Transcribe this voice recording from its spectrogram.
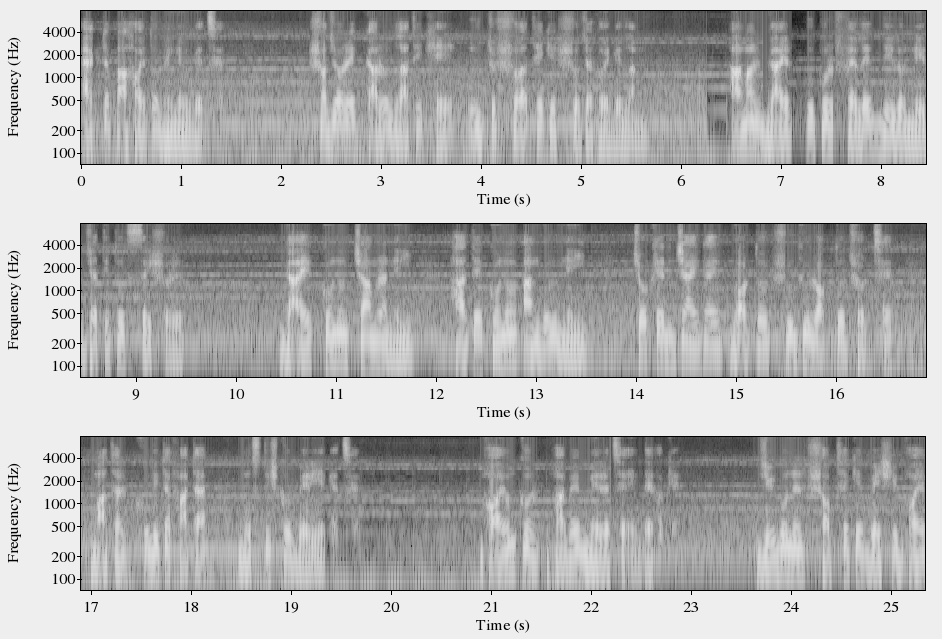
একটা পা হয়তো ভেঙেও গেছে সজরে কারও লাথি খেয়ে উল্টো শোয়া থেকে সোজা হয়ে গেলাম। আমার গায়ের উপর ফেলে দিল নির্যাতিত সেই শরীর। গায়ে কোনো চামড়া নেই, হাতে কোনো আঙ্গুল নেই, চোখের জায়গায় গর্ত, শুধু রক্ত ঝরছে, মাথার খুলিটা ফাটা মস্তিষ্ক বেরিয়ে গেছে। ভয়ঙ্কর ভাবে মেরেছে এই দেহকে। জীবনের সব থেকে বেশি ভয়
